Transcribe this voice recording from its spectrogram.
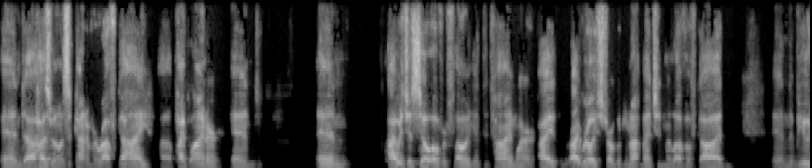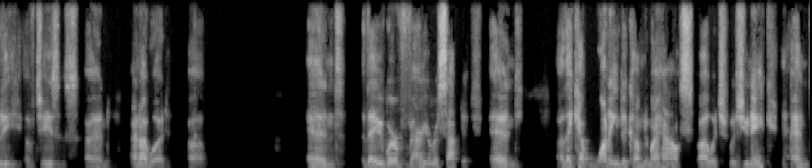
and uh, husband was kind of a rough guy, a pipeliner, and and I was just so overflowing at the time where I I really struggled to not mention the love of God and the beauty of Jesus, and and I would. Uh, and they were very receptive and uh, they kept wanting to come to my house, uh, which was unique and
